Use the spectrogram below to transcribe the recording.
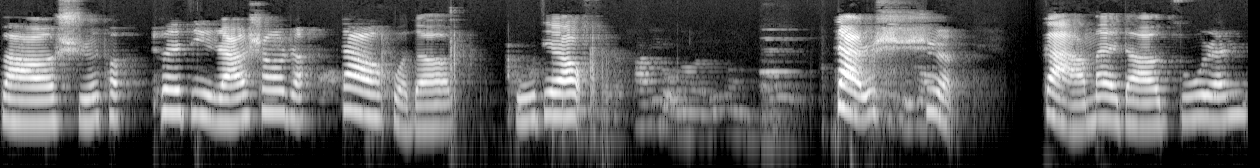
把石头推进燃烧着大火的胡椒，但是嘎妹的族人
